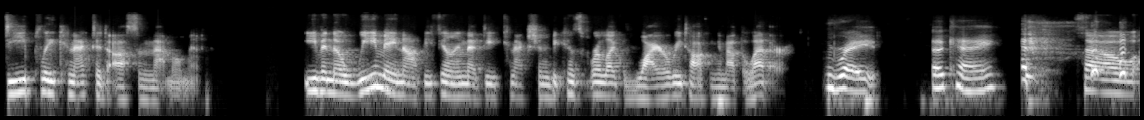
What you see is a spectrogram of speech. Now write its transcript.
deeply connected to us in that moment. Even though we may not be feeling that deep connection because we're like, why are we talking about the weather? Right. Okay. so,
